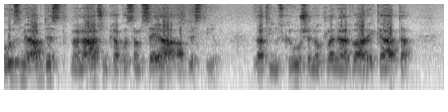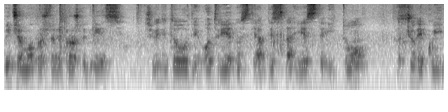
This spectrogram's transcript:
ko uzme abdest na način kako sam se ja abdestio, zatim skrušeno klanja dva rekata, bit ćemo oprošteni prošli grijesi. Znači vidite ovdje, od vrijednosti abdesta jeste i to da čovjek koji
